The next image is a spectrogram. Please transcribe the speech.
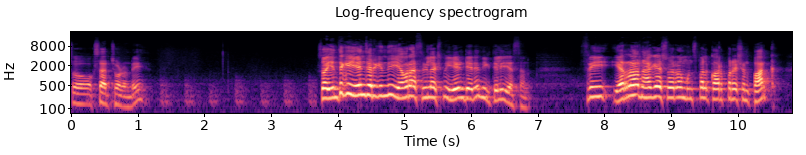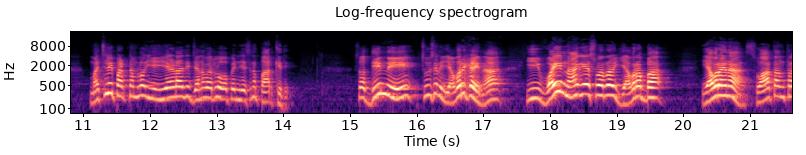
సో ఒకసారి చూడండి. సో ఇంతకీ ఏం జరిగింది? ఎవరా శ్రీలక్ష్మి? ఏంటి అనేది మీకు తెలియజేస్తాను. శ్రీ ఎర్ర నాగేశ్వరరావు మున్సిపల్ కార్పొరేషన్ పార్క్ మచిలీపట్నంలో ఈ ఏడాది జనవరిలో ఓపెన్ చేసిన పార్క్ ఇది. సో దీన్ని చూసిన ఎవరికైనా ఈ వై నాగేశ్వరరావు ఎవరబ్బా? ఎవరైనా స్వాతంత్ర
